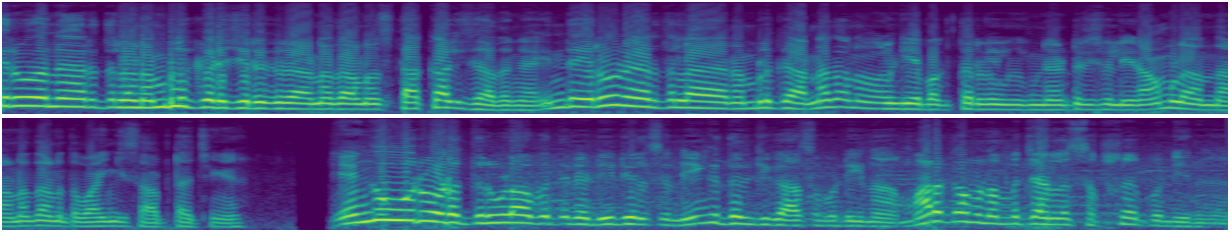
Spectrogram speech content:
இரவு நேரத்தில் நம்மளுக்கு கிடைச்சிருக்கிற அன்னதானம் தக்காளி சாதங்க. இந்த இரவு நேரத்தில் நம்மளுக்கு அன்னதானம் வழங்கிய பக்தர்களுக்கு நன்றி சொல்லி நாமளும் அந்த அன்னதானத்தை வாங்கி சாப்பிட்டாச்சுங்க. எங்கள் ஊரோட திருவிழா பற்றின டீட்டெயில்ஸ் நீங்கள் தெரிஞ்சுக்க ஆசைப்பட்டீங்கன்னா மறக்காமல் நம்ம சேனலை சப்ஸ்கிரைப் பண்ணிடுங்க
